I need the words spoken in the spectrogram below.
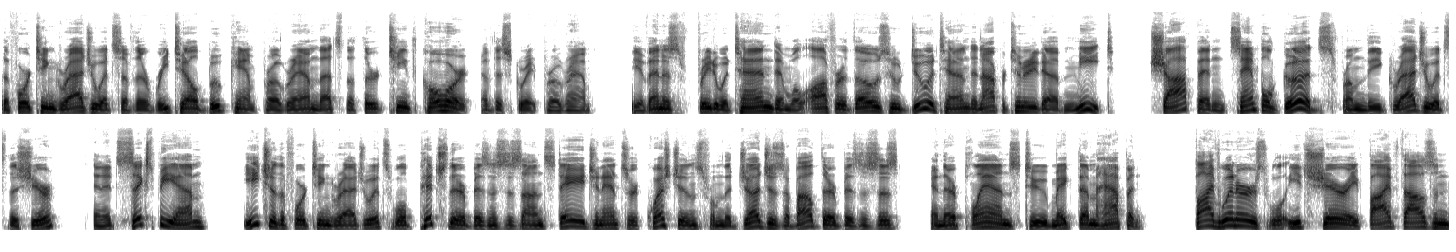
the 14 graduates of their Retail Boot Camp program. That's the 13th cohort of this great program. The event is free to attend and will offer those who do attend an opportunity to meet, shop, and sample goods from the graduates this year. And at 6 p.m., each of the 14 graduates will pitch their businesses on stage and answer questions from the judges about their businesses and their plans to make them happen. Five winners will each share a $5,000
